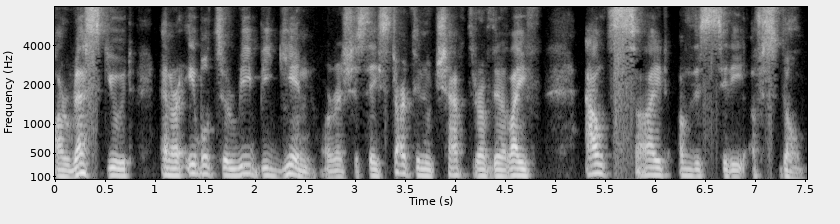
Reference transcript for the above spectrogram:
are rescued and are able to re-begin, or I should say, start a new chapter of their life outside of the city of Sedom.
